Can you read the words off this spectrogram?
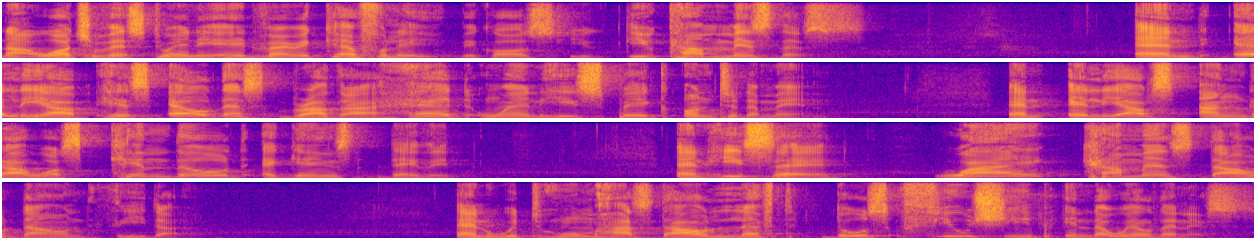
Now, watch verse 28 very carefully because you, you can't miss this. And Eliab, his eldest brother, heard when he spake unto the men. And Eliab's anger was kindled against David. And he said, Why comest thou down thither? And with whom hast thou left those few sheep in the wilderness?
